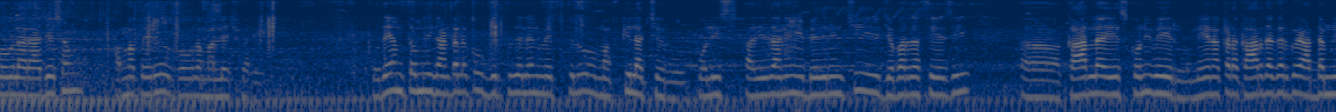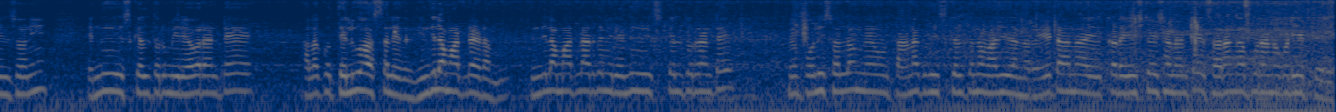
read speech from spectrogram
పోగుల రాజేశం అమ్మ పేరు పోగుల మల్లేశ్వరి. ఉదయం తొమ్మిది గంటలకు గుర్తు తెలియని వ్యక్తులు మఫ్కీలు వచ్చారు. పోలీస్ అది ఇది అని బెదిరించి జబర్దస్త్ చేసి కార్లో వేసుకొని వేయరు. నేను అక్కడ కార్ దగ్గరకు పోయి అడ్డం నిల్చొని ఎందుకు తీసుకెళ్తారు? మీరు ఎవరంటే వాళ్ళకు తెలుగు వస్తలేదు. హిందీలో మాట్లాడడం. హిందీలో మాట్లాడితే మీరు ఎందుకు తీసుకెళ్తారు అంటే మేము పోలీస్ వాళ్ళం మేము ఠానాకు తీసుకెళ్తున్నాం అది ఇది అన్నారు. ఏ ఠానా ఎక్కడ ఏ స్టేషన్ అంటే సరంగాపూర్ అని ఒకటి చెప్పారు.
